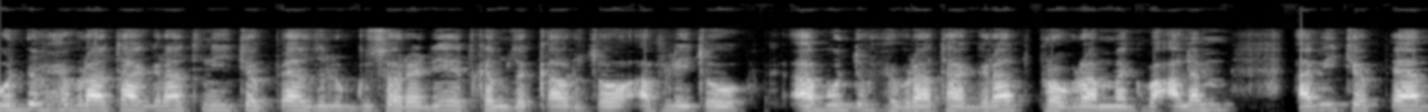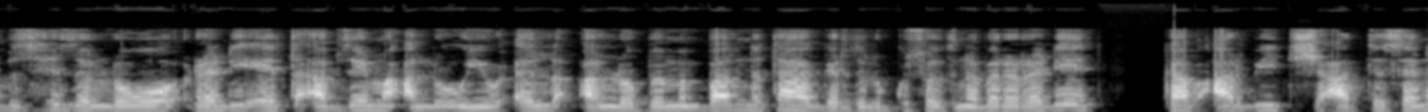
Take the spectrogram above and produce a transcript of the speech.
ውድብ ሕቡራት ሃገራት ንኢትዮጵያ ዝልግሶ ረድኤት ከም ዘቃርጾ ኣፍሊጡ። ኣብ ውድብ ሕቡራት ሃገራት ፕሮግራም መግቢ ዓለም ኣብ ኢትዮጵያ ብዝሒ ዘለዎ ረድኤት ኣብ ዘይመዓልኡ ይውዕል ኣሎ ብምባል ነታ ሃገር ዝልግሶ ዝነበረ ረድኤት ካብ ዓርቢ ትሽዓተ ሰነ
